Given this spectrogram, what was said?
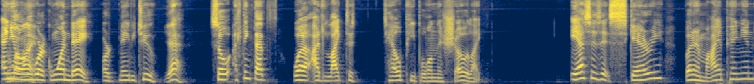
And you only work one day or maybe two. Yeah, So I think that's what I'd like to tell people on this show. Like, yes, is it scary? But in my opinion,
